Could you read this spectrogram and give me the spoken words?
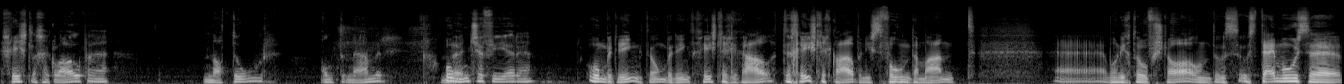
christlicher Glauben, Natur, Unternehmer, um, Menschen führen? Unbedingt, unbedingt. Christliche der christliche Glauben ist das Fundament, äh, wo ich darauf stehe. Und aus, aus dem heraus äh,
